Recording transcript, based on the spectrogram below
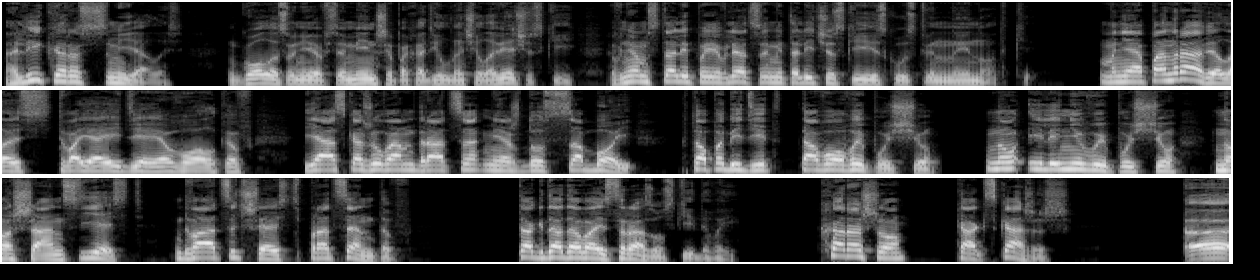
Алика рассмеялась. Голос у нее все меньше походил на человеческий, в нем стали появляться металлические искусственные нотки. «Мне понравилась твоя идея, Волков. Я скажу вам драться между собой. Кто победит, того выпущу. Ну или не выпущу, но шанс есть. 26%. Тогда давай сразу скидывай. Хорошо, как скажешь. «А...»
